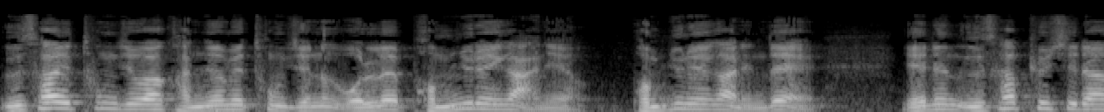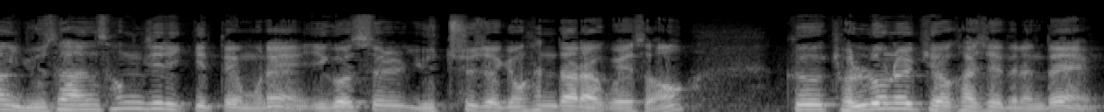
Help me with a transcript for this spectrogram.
의사의 통지와 관념의 통지는 원래 법률행위가 아니에요. 법률행위가 아닌데 얘는 의사표시랑 유사한 성질이 있기 때문에 이것을 유추 적용한다라고 해서 그 결론을 기억하셔야 되는데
